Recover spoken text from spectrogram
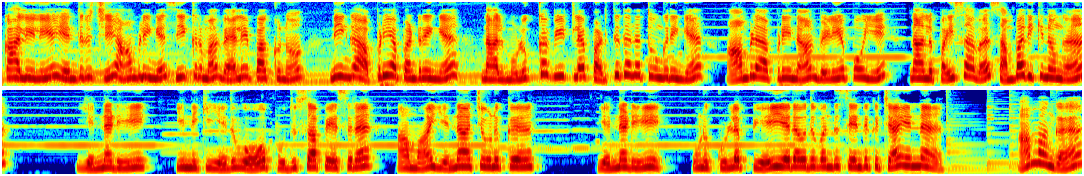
காலையிலேயே எந்திரிச்சு ஆம்பளைங்க சீக்கிரமா வேலையை பார்க்கணும். நீங்க அப்படியா பண்றீங்க? நாள் முழுக்க வீட்ல படுத்து தானே தூங்குறீங்க? ஆம்பளை அப்படின்னா வெளியே போய் நாலு பைசாவை சம்பாதிக்கணுங்க. என்னடி இன்னைக்கு எதுவோ புதுசா பேசுற. ஆமா என்ன ஆச்சு உனக்கு? என்னடி உனக்குள்ள பேய் ஏதாவது வந்து சேர்ந்துக்குச்சா என்ன? ஆமாங்க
